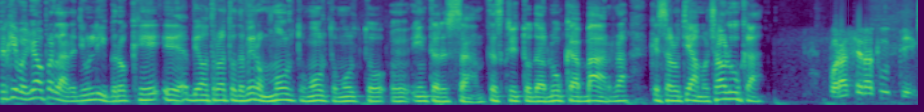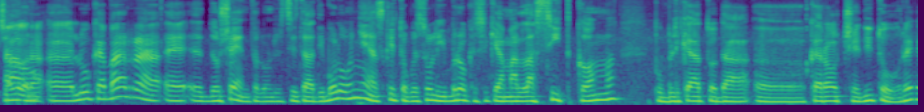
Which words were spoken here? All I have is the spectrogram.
perché vogliamo parlare di un libro che eh, abbiamo trovato davvero molto molto molto eh, interessante, scritto da Luca Barra, che salutiamo. Ciao Luca! Buonasera a tutti. Allora, eh, Luca Barra è eh, docente all'Università di Bologna e ha scritto questo libro che si chiama La sitcom, pubblicato da eh, Carocci Editore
